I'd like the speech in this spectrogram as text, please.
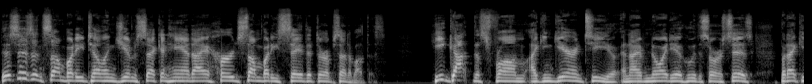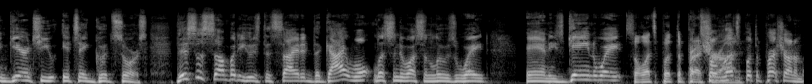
this isn't somebody telling Jim secondhand, I heard somebody say that they're upset about this. He got this from, I can guarantee you, and I have no idea who the source is, but I can guarantee you it's a good source. This is somebody who's decided the guy won't listen to us and lose weight, and he's gained weight. so let's put the pressure So on. let's put the pressure on him.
